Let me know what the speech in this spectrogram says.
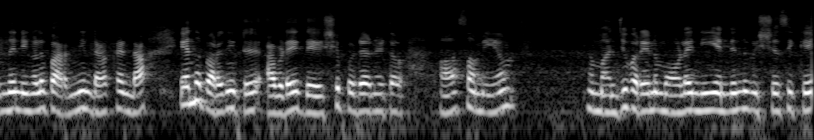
എന്ന് നിങ്ങൾ പറഞ്ഞുണ്ടാക്കണ്ട എന്ന് പറഞ്ഞിട്ട് അവിടെ ദേഷ്യപ്പെടുകയാണ് കേട്ടോ. ആ സമയം മഞ്ജു പറയുന്നു മോളെ നീ എന്നെന്ന് വിശ്വസിക്ക്.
